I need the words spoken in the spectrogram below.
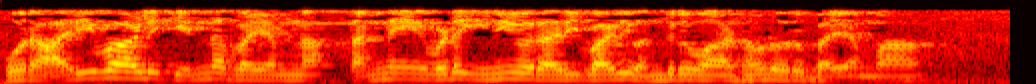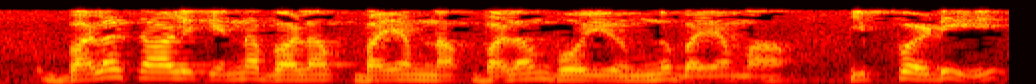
ஒரு அறிவாளிக்கு என்ன பயம்னா தன்னை விட இனி ஒரு அறிவாளி வந்துருவானோன்னு ஒரு பயமா? பலசாலிக்கு என்ன பலம் பயம்னா பலம் போயும்னு பயமா? இப்படி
